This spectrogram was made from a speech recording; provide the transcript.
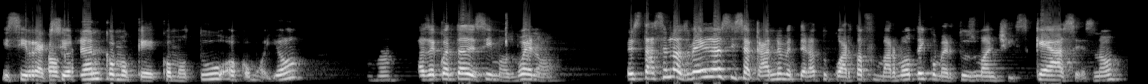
Y si reaccionan como que, como tú o como yo, haz de cuenta decimos, bueno, estás en Las Vegas y se acaban de meter a tu cuarto a fumar mota y comer tus manchis. ¿Qué haces, no?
